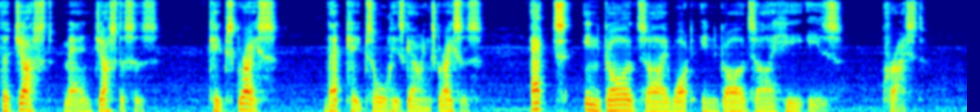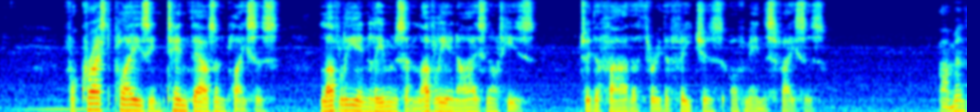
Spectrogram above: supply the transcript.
The just man justices, keeps grace, that keeps all his goings graces, acts in God's eye what in God's eye he is, Christ. For Christ plays in ten thousand places, lovely in limbs and lovely in eyes not his, to the Father through the features of men's faces. Amen.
